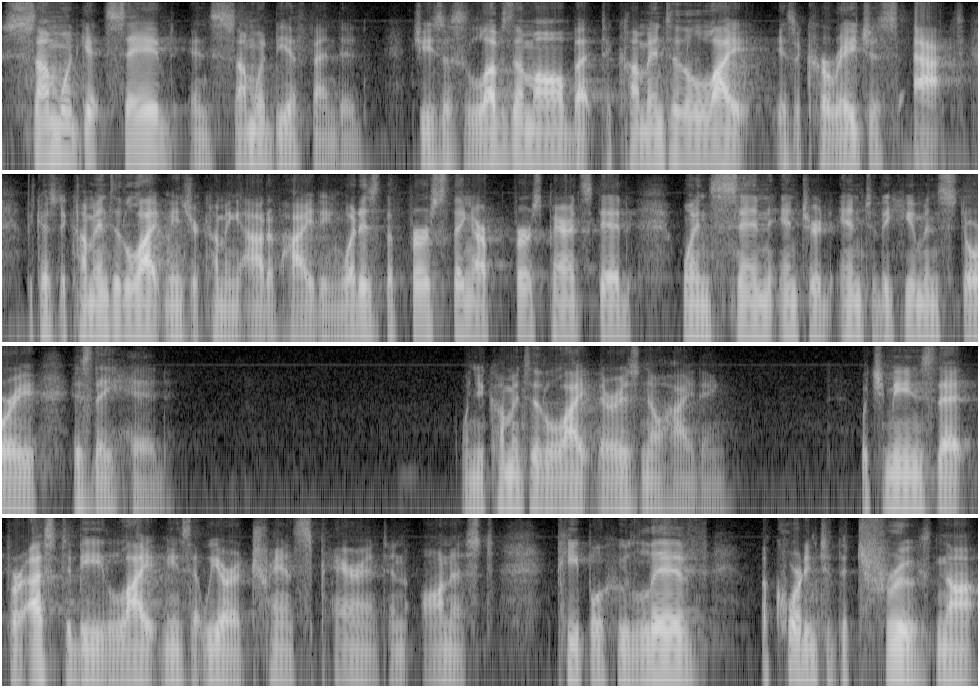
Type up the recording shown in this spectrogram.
Some would get saved and some would be offended. Jesus loves them all, but to come into the light is a courageous act because to come into the light means you're coming out of hiding. What is the first thing our first parents did when sin entered into the human story is they hid. When you come into the light, there is no hiding, which means that for us to be light means that we are a transparent and honest people who live according to the truth, not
